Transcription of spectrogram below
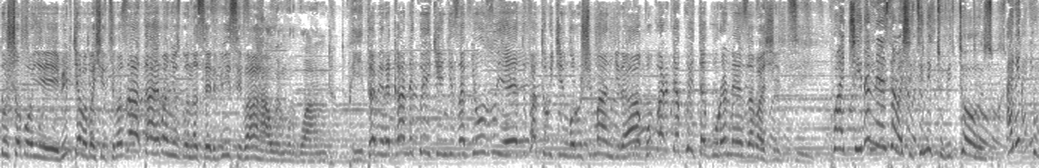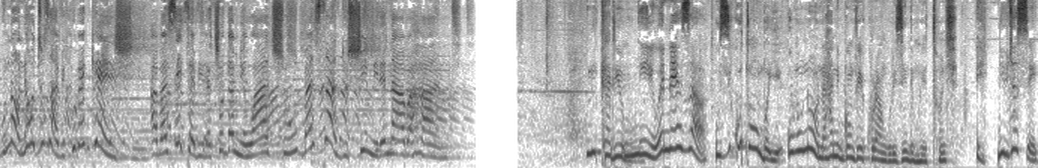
dushoboye. Bityo aba bashyitsi bazatahe banyuzwe na serivisi bahawe mu rwanda. Twitabire kandi kwikingiza byuzuye dufata urukingo rushimangira kuko ari byo kwitegura neza abashyitsi. Kwakira neza abashyitsi ntitubitozwa. Ariko ubu noneho tuzabikube kenshi. Abazitabira cogama iwacu bazadushimire n'ab'ahandi ni karibu. Mwiriwe neza? Uzi ko utomboye? Ubu nonaha ni bwo mvuye kurangura izindi nkweto nshya. Nibyo se?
